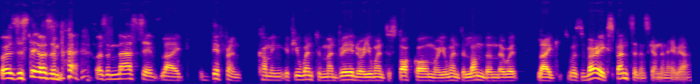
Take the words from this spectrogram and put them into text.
but it was it was a it was a massive like different coming if you went to Madrid or you went to Stockholm or you went to London there were like it was very expensive in Scandinavia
